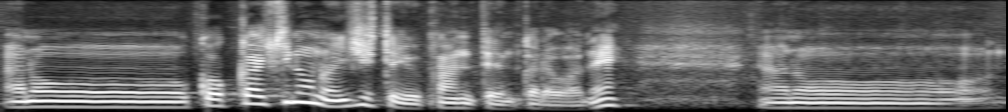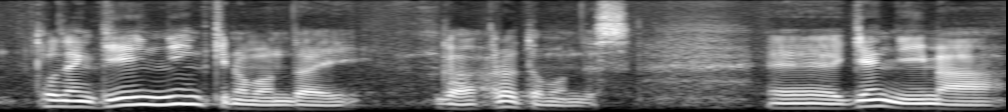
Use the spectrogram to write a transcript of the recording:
あの国会機能の維持という観点からはねあの当然議員任期の問題があると思うんです。えー、現に今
